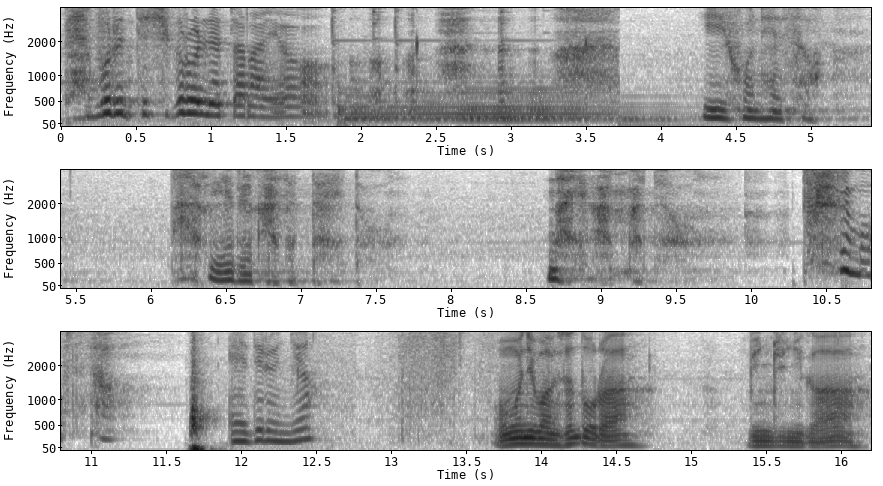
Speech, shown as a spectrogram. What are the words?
배부른 채 식을 올렸잖아요. 이혼해서 바로 애를 가졌다 해도 나이가 안 맞아 틀림없어 애들은요? 어머니 방에서 놀아. 민준이가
